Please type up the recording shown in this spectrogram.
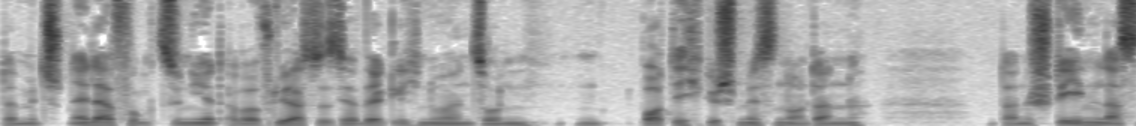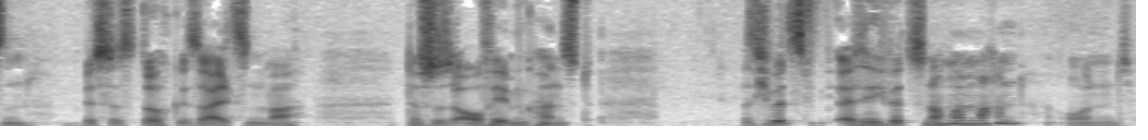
damit es schneller funktioniert. Aber früher hast du es ja wirklich nur in so einen Bottich geschmissen und dann, dann stehen lassen, bis es durchgesalzen war, dass du es aufheben kannst. Also ich würde es also ich nochmal machen und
